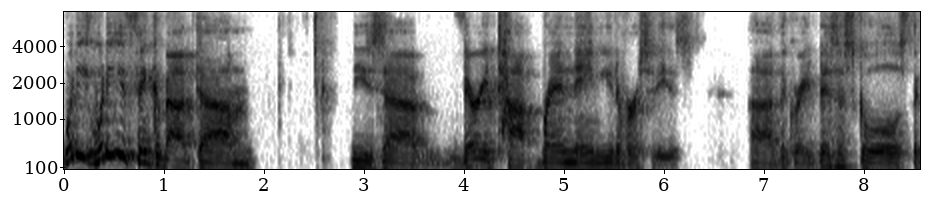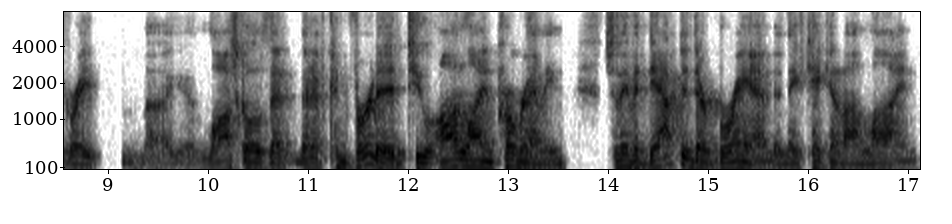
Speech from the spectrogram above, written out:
What do you, what do you think about um, these uh, very top brand name universities, uh, the great business schools, the great uh, law schools that, that have converted to online programming So they've adapted their brand and they've taken it online.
